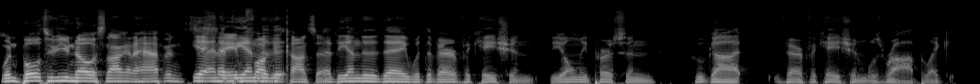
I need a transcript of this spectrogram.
When both of you know it's not gonna happen. It's Yeah, the and at the end of the- concept. At the end of the day, with the verification, the only person who got verification was Rob. Like,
